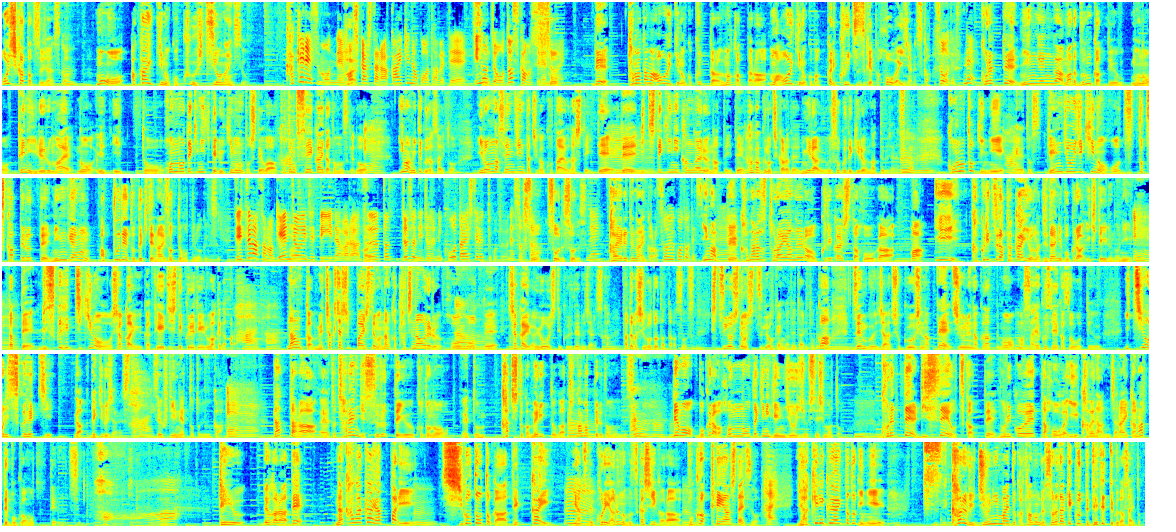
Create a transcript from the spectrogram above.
美味しかったとするじゃないですか、うん。もう赤いキノコ食う必要ないんですよ。賭けですもんね、はい。もしかしたら赤いキノコを食べて命を落とすかもしれない。でたまたま青いキノコ食ったらうまかったらもう青いキノコばっかり食い続けた方がいいじゃないですか。そうですね。これって人間がまだ文化っていうものを手に入れる前の、えいえっと、本能的に生きてる生き物としてはとても正解だと思うんですけど、え今見てくださいと。いろんな先人たちが答えを出していて、うん。で立地的に考えるようになっていてうん。科学の力で未来を予測できるようになってるじゃないえですか、うんうん。この時に、はい。えー、と現状維持機能をずっと使ってるって人間アップデートできてないぞって思ってるわけですよ。実はその現状維持って言いながら、い。ずーっと徐々に徐々に後退してるってことよね、そしたら。そう。そうですそうです、ね、変えれてないから。そういうことですよね。今って必ずトライアンドエラーを繰り返した方が、うん。まあいい確率が高いような時代に僕らは生きているのに、ええ。だってリスクヘッジ機能を社会が提示してくれているわけだから、はいはなんかめちゃくちゃ失敗してもなんか立ち直れる方法ってうん社会が用意してくれてるじゃないですか、うん。例えば仕事だったらそうです、うん。失業しても失業保険が出たりとか、うん。全部じゃあ職を失って収入なくなっても、うん。まあ、最悪生活保護っていう一応リスクヘッジができるじゃないですか、はい。セーフティーネットというか。い。。え。だったら、えー、とチャレンジするっていうことの、えー、と価値とかメリットが高まってると思うんですえよ、うんうんうんでも僕らは本能的に現状維持をしてしまうと。うんうん。これって理性を使って乗り越えた方がいい壁なんじゃないかなって僕は思ってるんですよ。はあ、っていうだからでなかなかやっぱりうん。仕事とかでっかいやつでこれやるの難しいからうん。僕は提案したいんですよ。はい。焼肉屋行った時につカルビ10人前とか頼んでそれだけ食って出てってくださいと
